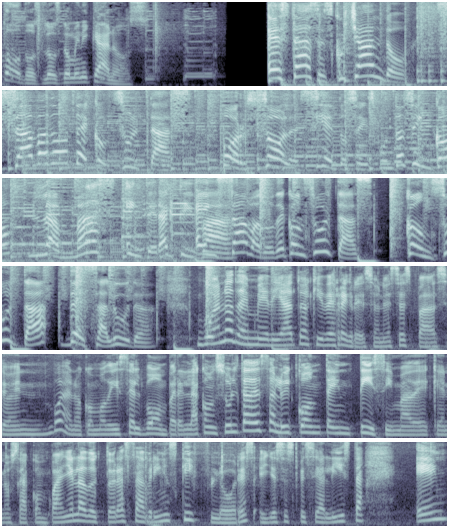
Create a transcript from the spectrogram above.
todos los dominicanos. Estás escuchando Sábado de Consultas por Sol 106.5, la más interactiva. En Sábado de Consultas, consulta de salud. Bueno, de inmediato aquí de regreso en este espacio, en, bueno, como dice el bumper, en la consulta de salud contentísima de que nos acompañe la doctora Sabrinsky Flores. Ella es especialista en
